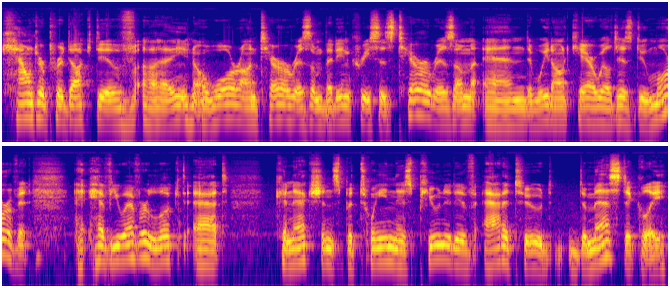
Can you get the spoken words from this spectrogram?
counterproductive, uh, you know, war on terrorism that increases terrorism, and we don't care. We'll just do more of it. Have you ever looked at connections between this punitive attitude domestically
